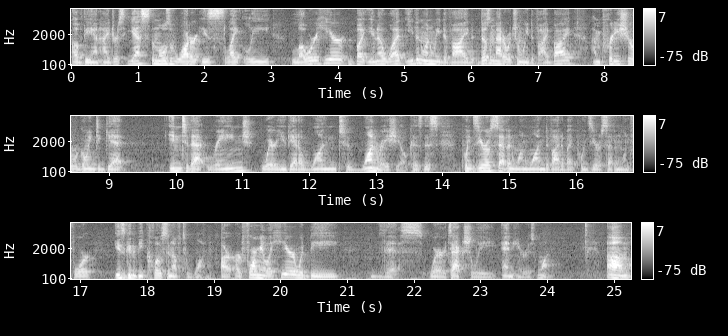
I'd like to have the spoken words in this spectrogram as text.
of the anhydrous. Yes, the moles of water is slightly lower here, but you know what? Even when we divide, doesn't matter which one we divide by, I'm pretty sure we're going to get into that range where you get a 1 to 1 ratio because this 0.0711 divided by 0.0714 is going to be close enough to 1. Our, our formula here would be this, where it's actually n here is 1. Um,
